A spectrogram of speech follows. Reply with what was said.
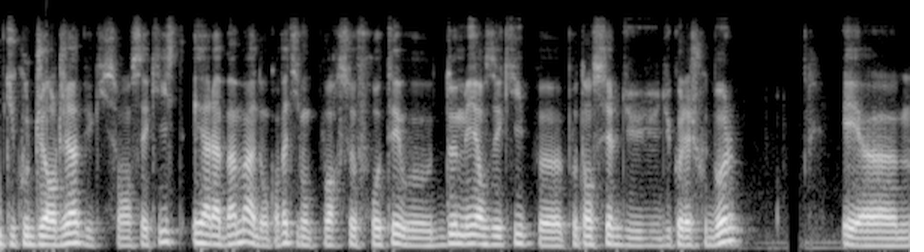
du coup Georgia, vu qu'ils sont en séquiste, et Alabama. Donc en fait, ils vont pouvoir se frotter aux deux meilleures équipes euh, potentielles du, collège football. Et euh,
